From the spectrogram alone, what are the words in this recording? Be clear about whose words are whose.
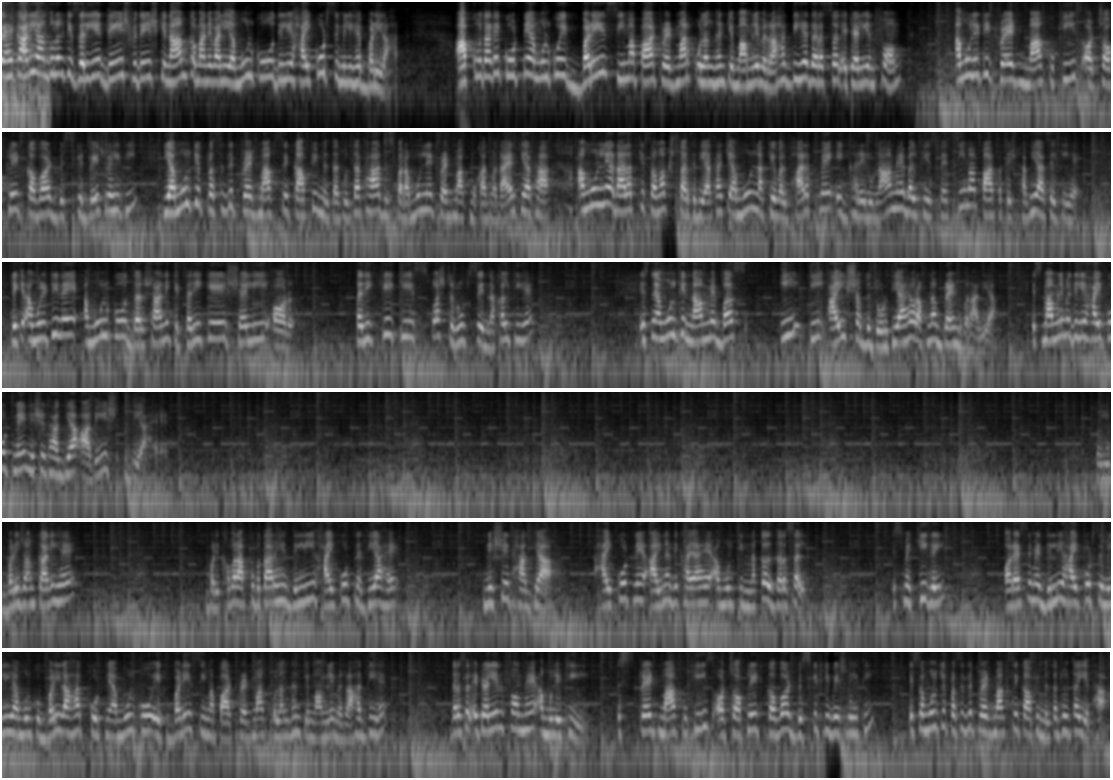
Speaker 1: सहकारी आंदोलन के ज़रिए देश विदेश के नाम कमाने वाली अमूल को दिल्ली हाईकोर्ट से मिली है बड़ी राहत। आपको बता दें, कोर्ट ने अमूल को एक बड़े सीमा पार ट्रेडमार्क उल्लंघन के मामले में राहत दी है। दरअसल, इटालियन फॉर्म अमूलेटी ट्रेडमार्क कुकीज और चॉकलेट कवर्ड बिस्किट बेच रही थी। यह अमूल के प्रसिद्ध ट्रेडमार्क से काफ़ी मिलता जुलता था, जिस पर अमूल ने ट्रेडमार्क मुकदमा दायर किया था। अमूल ने अदालत के समक्ष तर्क दिया था कि अमूल न केवल भारत में एक घरेलू नाम है, बल्कि इसने सीमा पार प्रतिष्ठा भी हासिल की है। लेकिन अमूलिटी ने अमूल को दर्शाने के तरीके, शैली और तरीके की स्पष्ट रूप से नकल की है। इसने अमूल के नाम में बस ई टी आई शब्द जोड़ दिया है और अपना ब्रांड बना लिया। इस मामले में दिल्ली हाईकोर्ट ने निषेधाज्ञा आदेश दिया है। तो ये बड़ी जानकारी है। बड़ी खबर आपको बता रहे हैं, दिल्ली हाईकोर्ट ने दिया है निषेधाज्ञा। हाईकोर्ट ने आईना दिखाया है अमूल की नकल दरअसल। इसमें की गई और ऐसे में दिल्ली हाईकोर्ट से मिली है अमूल को बड़ी राहत। कोर्ट ने अमूल को एक बड़े सीमा पार ट्रेडमार्क उल्लंघन के मामले में राहत दी है। दरअसल इटालियन फर्म है अमूलेटी इस ट्रेडमार्क कुकीज और चॉकलेट कवर्ड बिस्किट की बेच रही थी। इस अमूल के प्रसिद्ध ट्रेडमार्क से काफ़ी मिलता जुलता ये था।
